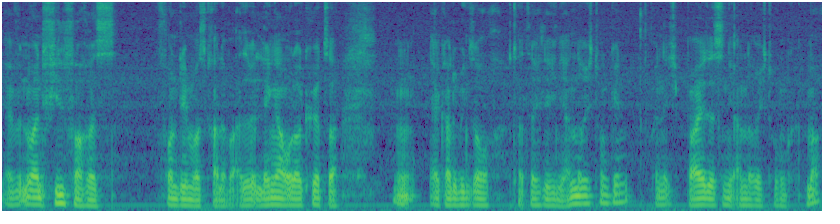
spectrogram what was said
Er wird nur ein Vielfaches von dem, was gerade war. Also länger oder kürzer. Hm, er kann übrigens auch tatsächlich in die andere Richtung gehen, wenn ich beides in die andere Richtung mache.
